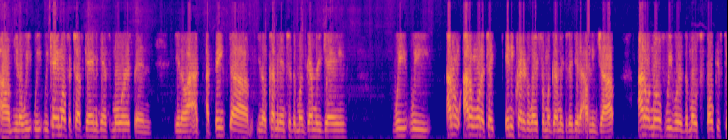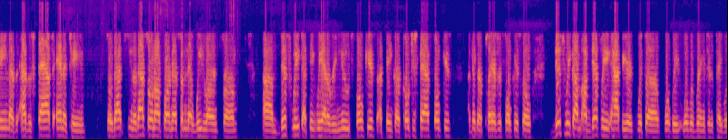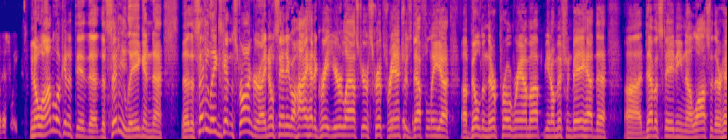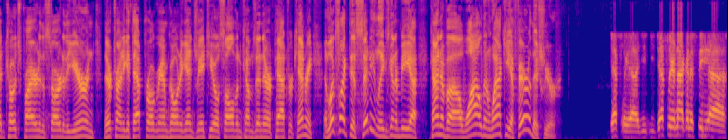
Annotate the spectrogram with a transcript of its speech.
Um, you know, we, we, we came off a tough game against Morse, and you know, I I think um, you know coming into the Montgomery game, we we I don't I don't want to take any credit away from Montgomery because they did an outstanding job. I don't know if we were the most focused team as as a staff and a team. So that's you know that's on our part. And that's something that we learned from. Um, this week, I think we had a renewed focus. I think our coaching staff focused. I think our players are focused. So this week, I'm, I'm definitely happier with uh, what we what we're bringing to the table this week. You know, well, I'm looking at the the, the city league, and uh, the, the city league's getting stronger. I know San Diego High had a great year last year. Scripps Ranch is definitely uh, uh, building their program up. You know, Mission Bay had the uh, devastating uh, loss of their head coach prior to the start of the year, and they're trying to get that program going again. JT O'Sullivan comes in there Patrick Henry. It looks like this city league's going to be a, kind of a wild and wacky affair this year definitely. Uh, you, you definitely are not going to see uh,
